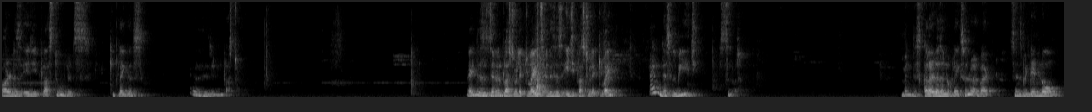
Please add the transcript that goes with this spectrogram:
Or it is Ag plus 2. Let's keep like this. This is plus 2. Right, this is general plus 2 electrolytes and this is Ag plus 2 electrolyte and this will be Ag silver. I mean this color doesn't look like silver but since we didn't know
